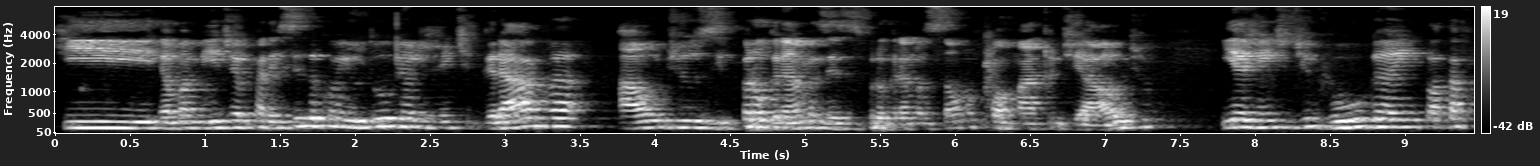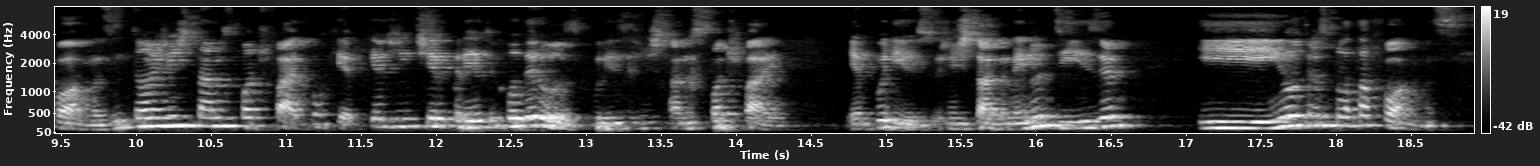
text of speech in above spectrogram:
que é uma mídia parecida com o YouTube, onde a gente grava áudios e programas, esses programas são no formato de áudio, e a gente divulga em plataformas. Então a gente está no Spotify. Por quê? Porque a gente é preto e poderoso, por isso a gente está no Spotify. E é por isso. A gente está também no Deezer e em outras plataformas,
